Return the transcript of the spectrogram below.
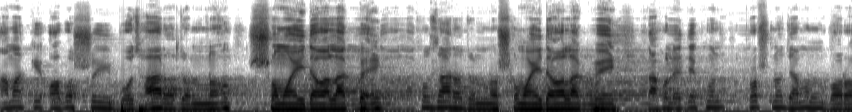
আমাকে অবশ্যই বোঝার জন্য সময় দেওয়া লাগবে। খোঁজার জন্য সময় দেওয়া লাগবে। তাহলে দেখুন, প্রশ্ন যেমন বড়,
